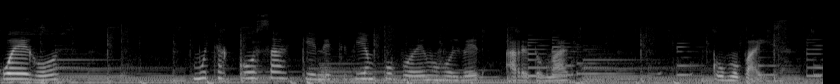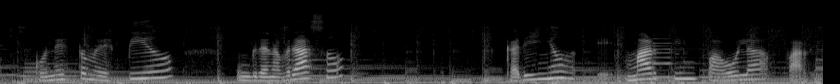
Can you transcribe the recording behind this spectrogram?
juegos muchas cosas que en este tiempo podemos volver a retomar como país. Con esto me despido, un gran abrazo, cariño, eh, Martín Paola Barrios.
